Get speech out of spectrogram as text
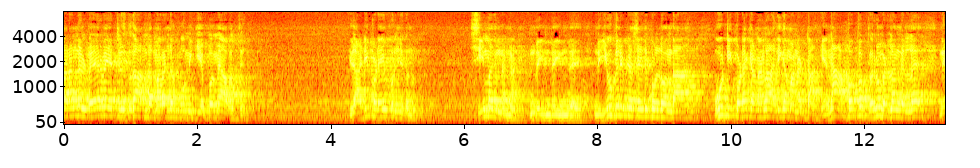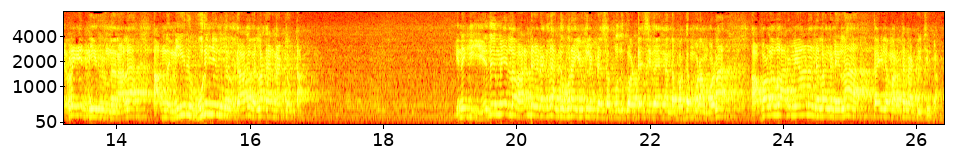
மரங்கள் வேர்வையற்று இருக்குதோ அந்த மரங்கள் பூமிக்கு எப்பவுமே ஆபத்து. இது அடிப்படையை புரிஞ்சுக்கணும். சீமகந்தன் இந்த இந்த இந்த இந்த யூகலிப்டஸ் எது கொண்டு வந்தான். ஊட்டி கொடைக்கானல்லாம் அதிகமாக நட்டான். ஏன்னா அப்பப்போ பெரும் வெள்ளங்கள்ல நிறைய நீர் இருந்ததுனால அந்த நீர் உறிஞ்சுங்கிறதுக்காக வெள்ளக்காரன் நட்டு விட்டான். இன்னைக்கு எதுவுமே இல்லை வறண்டு கிடக்குது அங்கே பூரா யூகலிப்டஸ் புதுக்கோட்டை சிவகங்கை அந்த பக்கம் புறம் போனால் அவ்வளவு அருமையான நிலங்கள் எல்லாம் தைல மரத்தை நட்டு வச்சிருக்கான்.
